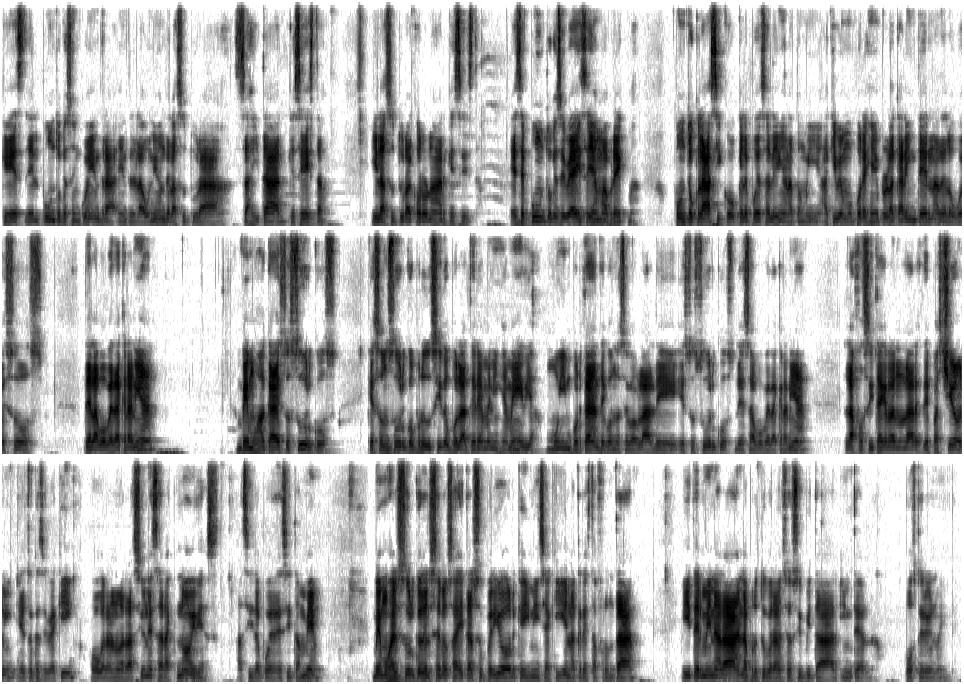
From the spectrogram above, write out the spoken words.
que es el punto que se encuentra entre la unión de la sutura sagital, que es esta, y la sutura coronar, que es esta. Ese punto que se ve ahí se llama brecma, punto clásico que le puede salir en anatomía. Aquí vemos, por ejemplo, la cara interna de los huesos de la bóveda craneal. Vemos acá estos surcos, que son surcos producidos por la arteria meningia media, muy importante cuando se va a hablar de esos surcos, de esa bóveda craneal las fositas granulares de Pacchioni, esto que se ve aquí, o granulaciones aracnoides, así le puede decir también. Vemos el surco del seno sagital superior que inicia aquí en la cresta frontal y terminará en la protuberancia occipital interna posteriormente.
